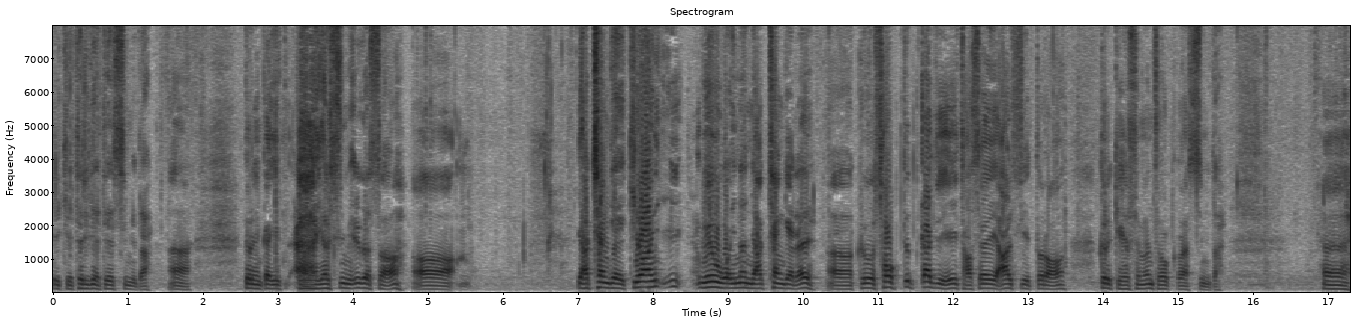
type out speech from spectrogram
이렇게 드리게 됐습니다. 어, 그러니까 이, 아, 열심히 읽어서 어, 약창계 기왕 이- 외우고 있는 약창계를 어, 그 속 뜻까지 자세히 알 수 있도록 그렇게 했으면 좋을 것 같습니다. 에,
